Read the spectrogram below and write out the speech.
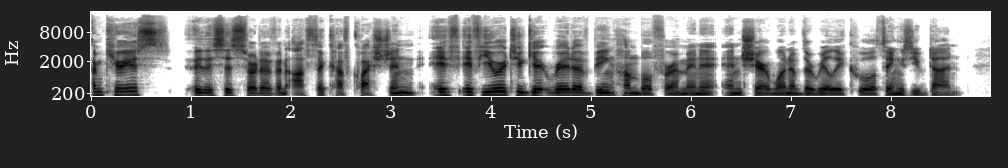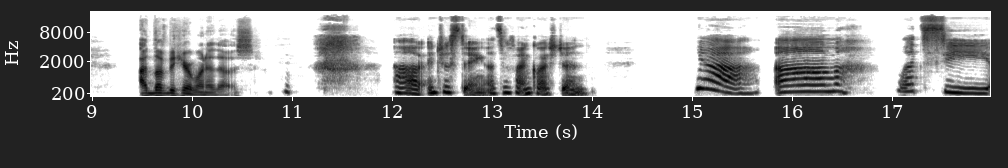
I'm curious. Uh, this is sort of an off the cuff question. If if you were to get rid of being humble for a minute and share one of the really cool things you've done, I'd love to hear one of those. Oh, interesting. That's a fun question. Yeah. Um. Let's see.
